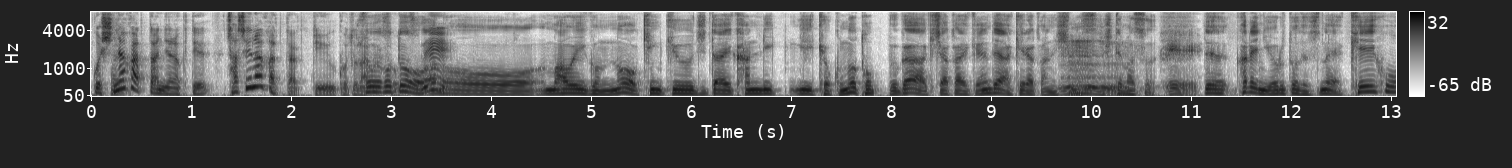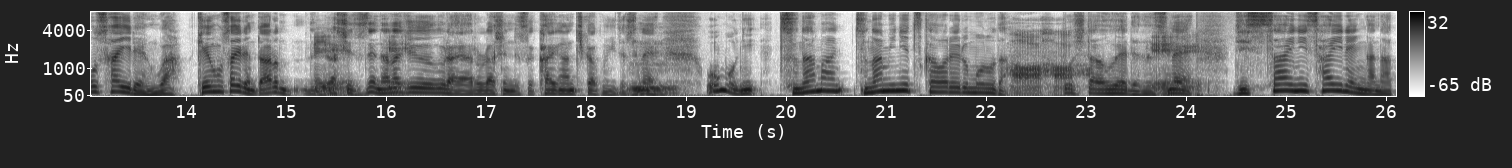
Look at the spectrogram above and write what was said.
これ、しなかったんじゃなくて、はい、させなかったっていうことなんですね。そういうことを、あのマウイ郡の緊急事態管理局のトップが記者会見で明らかにします、してます、ええ、で。彼によるとですね、警報サイレンは警報サイレンってあるらしいですね、えー、70ぐらいあるらしいんですが、海岸近くにですね、うん、主に津波津波に使われるものだとした上でですね、えー、実際にサイレンが鳴っ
